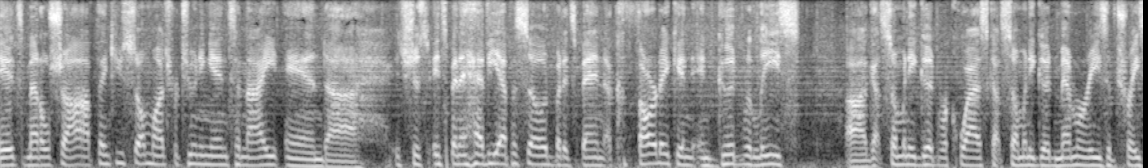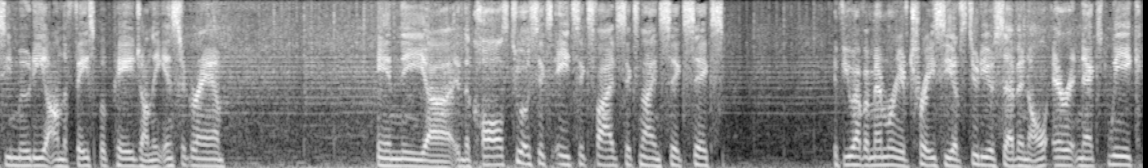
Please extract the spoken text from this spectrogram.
It's Metal Shop. Thank you so much for tuning in tonight. And uh, It's just it's been a heavy episode, but it's been a cathartic and, and good release. Uh, got so many good requests, got so many good memories of Tracy Moody on the Facebook page, on the Instagram, in the uh, in the calls 206-865-6966. If you have a memory of Tracy of Studio 7, I'll air it next week.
